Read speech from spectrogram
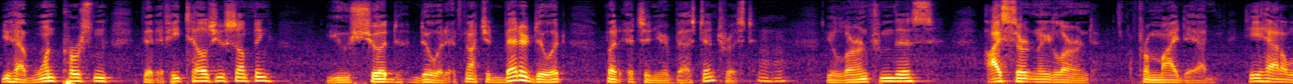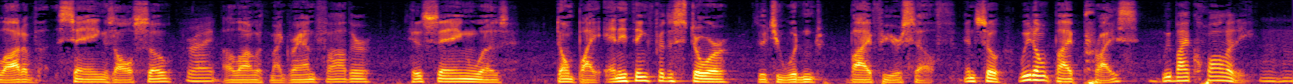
you have one person that if he tells you something, you should do it. It's not you'd better do it, but it's in your best interest. Mm-hmm. You learn from this. I certainly learned from my dad. He had a lot of sayings also, Right. along with my grandfather. His saying was, don't buy anything for the store that you wouldn't buy for yourself. And so we don't buy price, we buy quality. Mm-hmm.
